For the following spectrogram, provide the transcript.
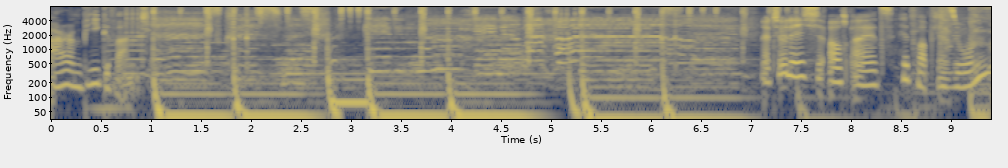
RB-Gewand. Natürlich auch als Hip-Hop-Version.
